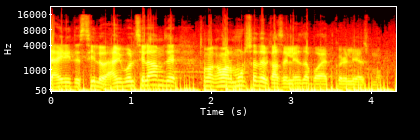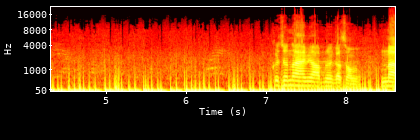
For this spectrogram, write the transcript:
জাহিরিতে ছিল। আমি বলছিলাম যে তোমাকে আমার মোর্শেদের কাছে নিয়ে যা বয়াত করে নিয়ে আসব। কিছু না আমি আপনার কাছে। না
